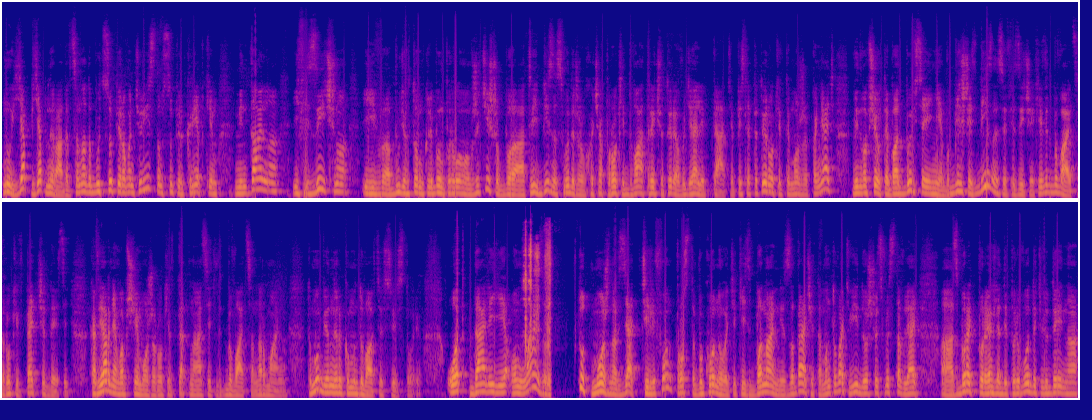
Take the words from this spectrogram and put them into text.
Ну я б я б не радив. Це треба бути суперавантюристом, суперкрепким ментально і фізично, і в- будь готовим к любим переломам в житті, щоб твій бізнес видержав хоча б роки 2, 3, 4, а в ідеалі 5. А після 5 років ти можеш поняти, він взагалі у тебе відбився і ні. Бо більшість бізнесів фізичних і відбиваються років 5 чи 10. Кав'ярня взагалі може років 15 відбиватися нормально. Тому б я не рекомендував цю всю історію. От далі є онлайн. Тут можна взяти телефон, просто виконувати якісь банальні задачі, там монтувати відео, щось виставляти, а, збирати перегляди, переводити людей на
